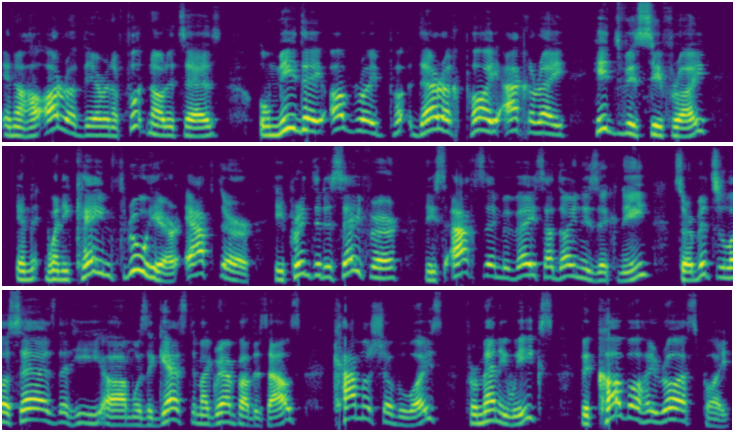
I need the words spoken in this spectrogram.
in a ha'ara there in a footnote it says umide avroi derech poi acharei hidvis sifroi. In, when he came through here after he printed his sefer, nis achse meveis hadoini zikni. So Reb Itzele says that he um, was a guest in my grandfather's house, kama shavuos for many weeks. V'kavo heiroas poi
